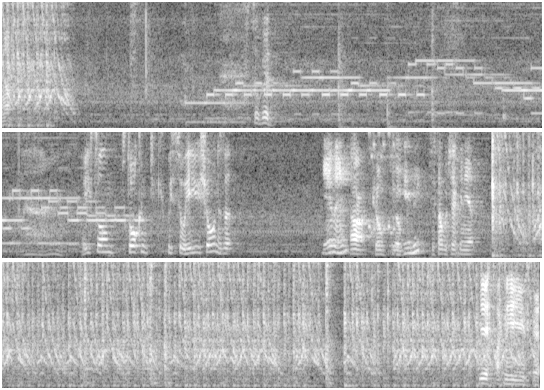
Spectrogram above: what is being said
No. Still good. Are you still stalking? Can we still hear you, Sean? Is it? Yeah, man. Alright, cool. Can cool. you hear me? Just double checking yet. Yeah, I can hear you. Yeah.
